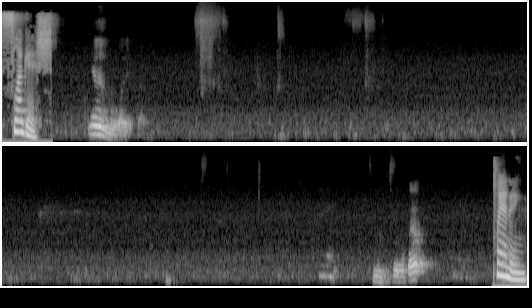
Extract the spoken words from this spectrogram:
sluggish, 얘는 뭐가 될까요? 음, 들어볼까요? planning,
